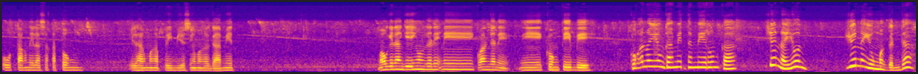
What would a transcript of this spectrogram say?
utang nila sa katong ilang mga previous nga mga gamit. Mao ginang giingon gani ni kuan gani ni Kong TV kung ano yung gamit na meron ka yun na yun. Yun na yung maganda.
